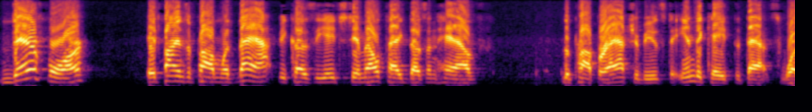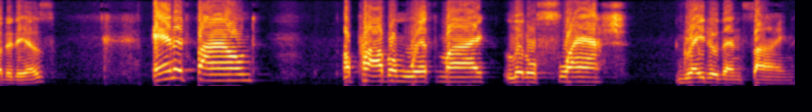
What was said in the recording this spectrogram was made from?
therefore, it finds a problem with that because the HTML tag doesn't have the proper attributes to indicate that that's what it is. And it found a problem with my little slash greater than sign,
